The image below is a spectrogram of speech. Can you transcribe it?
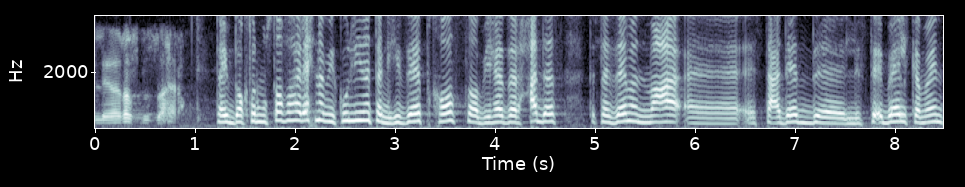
لرصد الظاهرة. طيب دكتور مصطفى هل إحنا بيكون لنا تجهيزات خاصة بهذا الحدث تتزامن مع استعداد الاستقبال كمان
